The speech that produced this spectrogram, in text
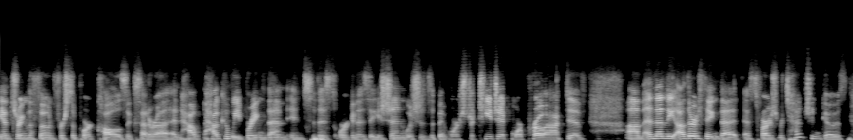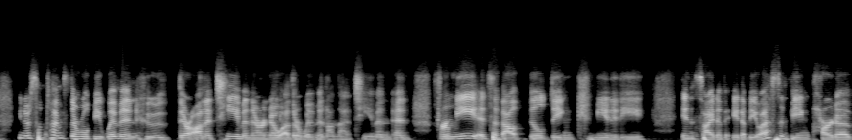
answering the phone for support calls, et cetera, and how how can we bring them into this organization, which is a bit more strategic, more proactive. Um, and then the other thing that as far as retention goes, you know, sometimes there will be women who they're on a team and there are no other women on that team. And, and for me, it's about building community inside of AWS and being part of,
